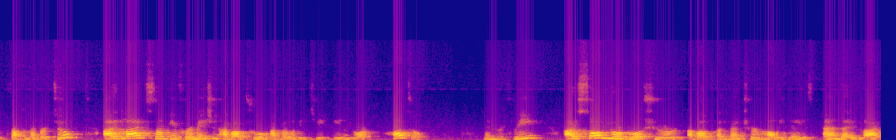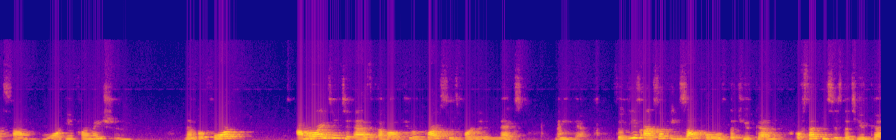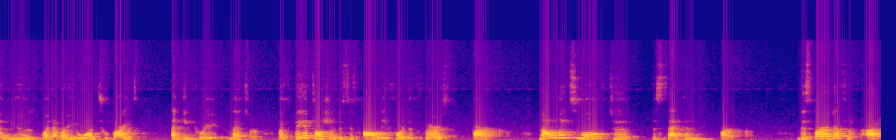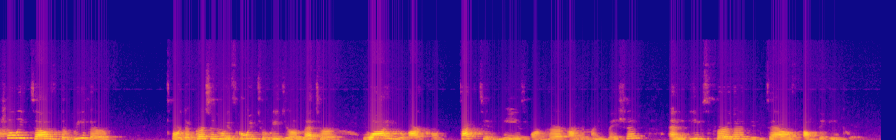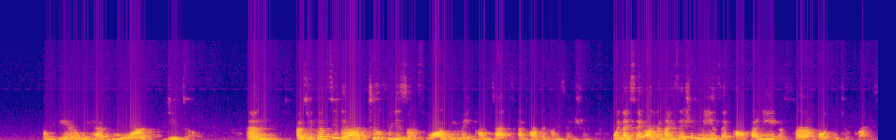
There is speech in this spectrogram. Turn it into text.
Example number two. I'd like some information about room availability in your hotel. Number three. I saw your brochure about adventure holidays and I'd like some more information. Number four, I'm writing to ask about your prices for the next weekend. So these are some examples that you can, of sentences that you can use whenever you want to write an inquiry letter. But pay attention, this is only for the first paragraph. Now let's move to the second paragraph. This paragraph actually tells the reader or the person who is going to read your letter why you are contacting his or her organization and gives further details of the inquiry. So here we have more detail. And as you can see, there are two reasons why we may contact an organization. When I say organization means a company, a firm, or enterprise.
